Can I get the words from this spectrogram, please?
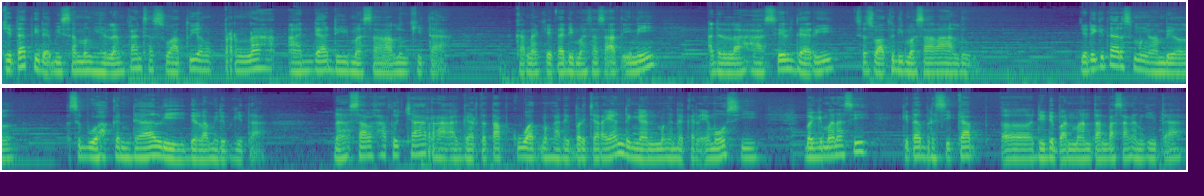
kita tidak bisa menghilangkan sesuatu yang pernah ada di masa lalu kita. Karena kita di masa saat ini adalah hasil dari sesuatu di masa lalu. Jadi kita harus mengambil sebuah kendali dalam hidup kita. Nah, salah satu cara agar tetap kuat menghadapi perceraian dengan mengendalikan emosi, bagaimana sih kita bersikap uh, di depan mantan pasangan kita?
